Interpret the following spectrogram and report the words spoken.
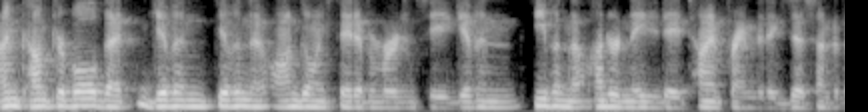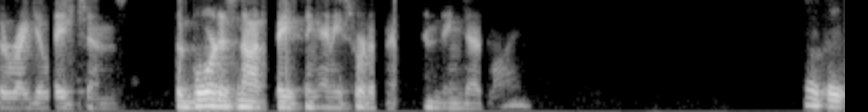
I'm comfortable that given given the ongoing state of emergency, given even the 180 day time frame that exists under the regulations, the board is not facing any sort of impending deadline. Okay,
